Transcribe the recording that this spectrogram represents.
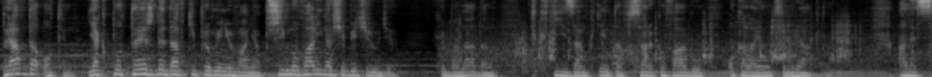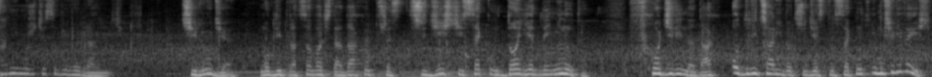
Prawda o tym, jak potężne dawki promieniowania przyjmowali na siebie ci ludzie, chyba nadal tkwi zamknięta w sarkofagu okalającym reaktor. Ale sami możecie sobie wyobrazić. Ci ludzie mogli pracować na dachu przez 30 sekund do 1 minuty. Wchodzili na dach, odliczali do 30 sekund i musieli wyjść,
